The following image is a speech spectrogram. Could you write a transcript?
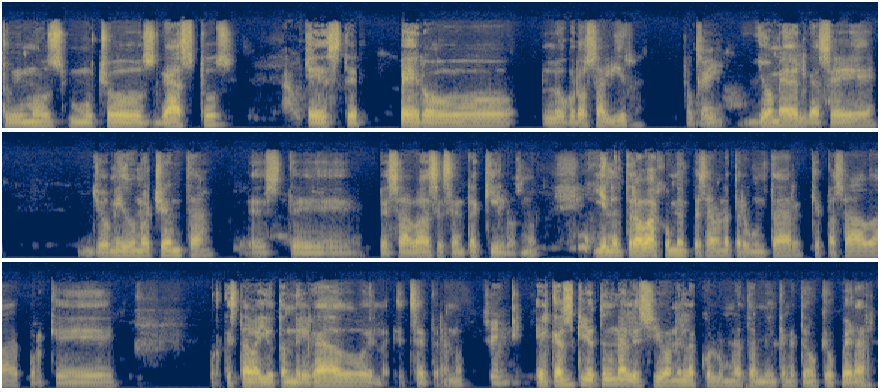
Tuvimos muchos gastos, este, pero logró salir. Okay. Yo me adelgacé, yo mido un 80, este, pesaba 60 kilos, ¿no? Y en el trabajo me empezaron a preguntar qué pasaba, por qué porque estaba yo tan delgado, etcétera, ¿no? Sí. El caso es que yo tengo una lesión en la columna también que me tengo que operar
